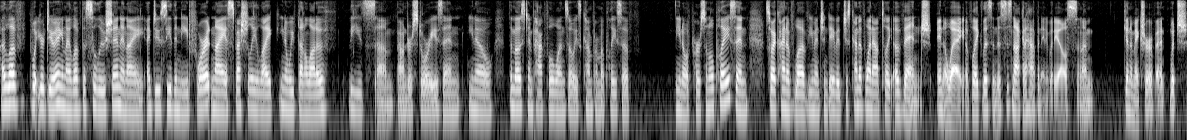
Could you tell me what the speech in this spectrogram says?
I love what you're doing, and I love the solution, and I I do see the need for it, and I especially like you know we've done a lot of these um, founder stories, and you know the most impactful ones always come from a place of you know a personal place. And so i kind of love you mentioned david just kind of went out to like avenge in a way of like listen this is not going to happen to anybody else and i'm going to make sure of it which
